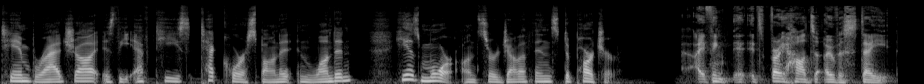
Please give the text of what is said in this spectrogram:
Tim Bradshaw is the FT's tech correspondent in London. He has more on Sir Jonathan's departure. I think it's very hard to overstate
